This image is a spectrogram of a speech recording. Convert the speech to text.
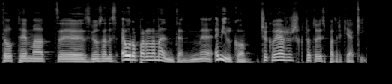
to temat e, związany z Europarlamentem. E, Emilko, czy kojarzysz, kto to jest Patryk Jaki?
